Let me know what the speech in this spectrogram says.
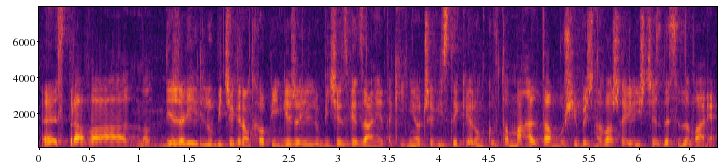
e, sprawa. No, jeżeli lubicie ground hopping, jeżeli lubicie zwiedzanie takich nieoczywistych kierunków, to Malta musi być na waszej liście zdecydowanie.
